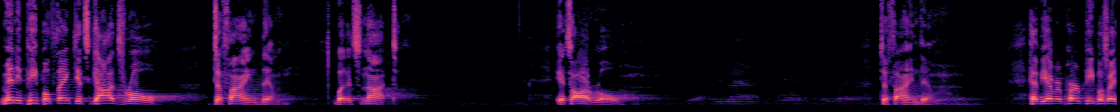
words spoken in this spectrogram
Many people think it's God's role to find them, but it's not. It's our role to find them. Have you ever heard people say,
